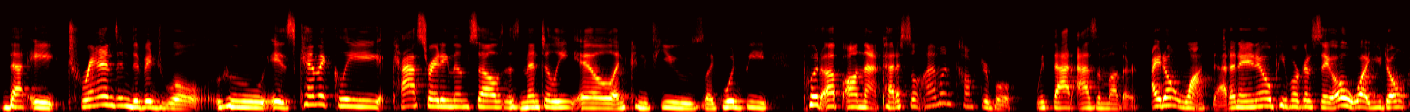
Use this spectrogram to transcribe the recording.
that a trans individual who is chemically castrating themselves is mentally ill and confused like would be put up on that pedestal i'm uncomfortable with that as a mother. I don't want that. And i know people are going to say oh what you don't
